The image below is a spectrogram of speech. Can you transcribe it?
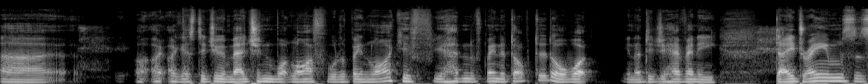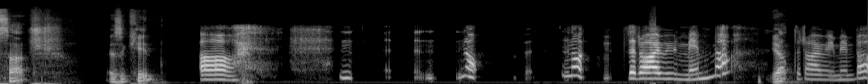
Uh, I, I guess did you imagine what life would have been like if you hadn't have been adopted, or what? You know, did you have any daydreams as such as a kid? Oh, n- n- not not that I remember. Yep. Not that I remember.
